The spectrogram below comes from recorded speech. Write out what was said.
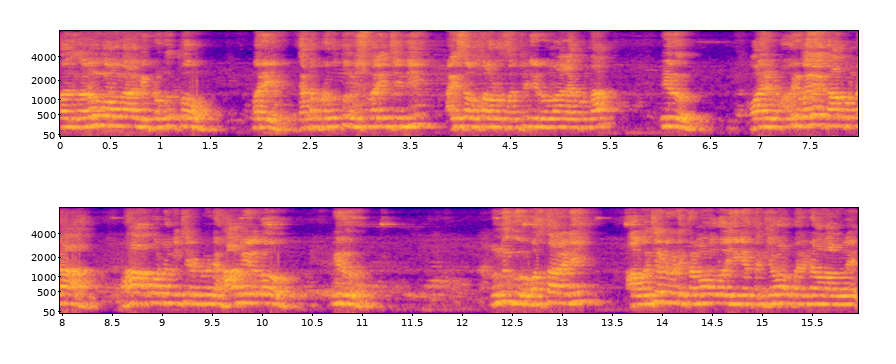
అందుకు అనుగుణంగా మీ ప్రభుత్వం మరి గత ప్రభుత్వం విస్మరించింది. ఐదు సంవత్సరాలు సబ్సిడీ రుణాలు లేకుండా మీరు వారి వారి వలే కాకుండా మహాకూటమి ఇచ్చినటువంటి హామీలలో మీరు ముందుకు వస్తారని ఆ వచ్చినటువంటి క్రమంలో ఈ యొక్క జీవన పరిణామాలని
